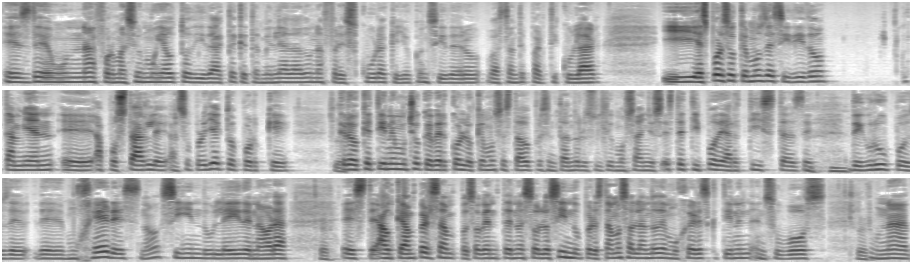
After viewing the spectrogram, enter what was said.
es de una formación muy autodidacta que también le ha dado una frescura que yo considero bastante particular. Y es por eso que hemos decidido también eh, apostarle a su proyecto, porque creo que tiene mucho que ver con lo que hemos estado presentando en los últimos años. Este tipo de artistas, de, de grupos, de, de mujeres, ¿no? Sindhu, Leiden, ahora, este, aunque Ampersand, pues obviamente no es solo Sindhu, pero estamos hablando de mujeres que tienen en su voz Claro. una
